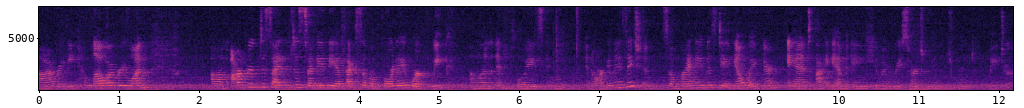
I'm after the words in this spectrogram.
Alrighty, hello everyone. Um, our group decided to study the effects of a four-day work week on employees in an organization. So my name is Danielle Wagner and I am a human resource management major.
